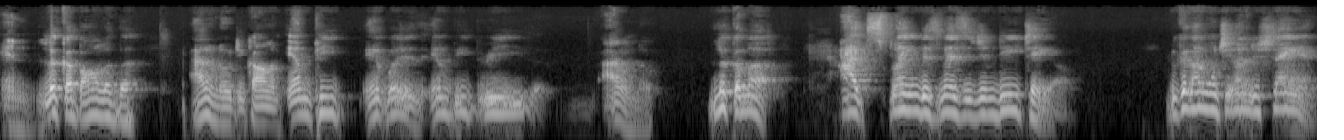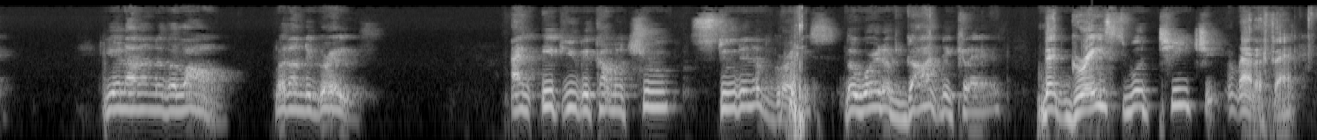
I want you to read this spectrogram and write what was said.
and look up all of the, I don't know what you call them, MP, eh, what is it, MP3s? I don't know. Look them up. I explain this message in detail because I want you to understand you're not under the law, but under grace. And if you become a true student of grace, the word of God declares that grace will teach you. Matter of fact,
